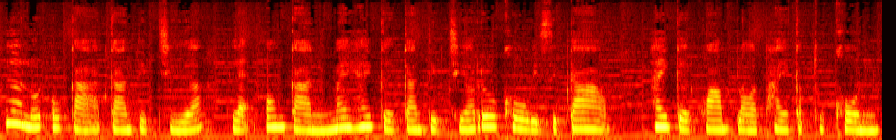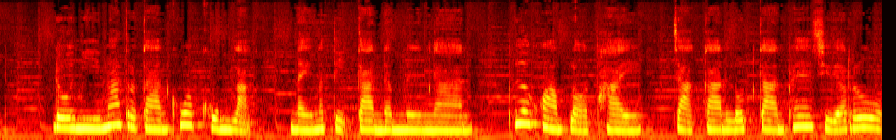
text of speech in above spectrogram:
เพื่อลดโอกาสการติดเชื้อ และป้องกันไม่ให้เกิดการติดเชื้อโรคโควิด -19 ให้เกิดความปลอดภัยกับทุกคน โดยมีมาตรการควบคุมหลักในมติการดำเนินงาน เพื่อความปลอดภัยจากการลดการแพร่เชื้อโรค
